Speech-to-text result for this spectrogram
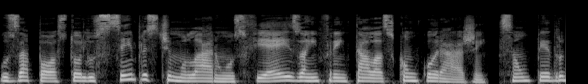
os apóstolos sempre estimularam os fiéis a enfrentá-las com coragem. São Pedro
